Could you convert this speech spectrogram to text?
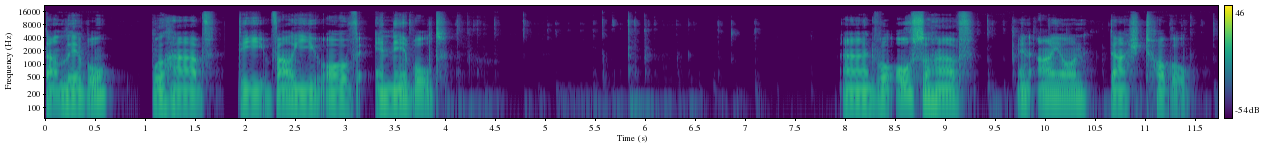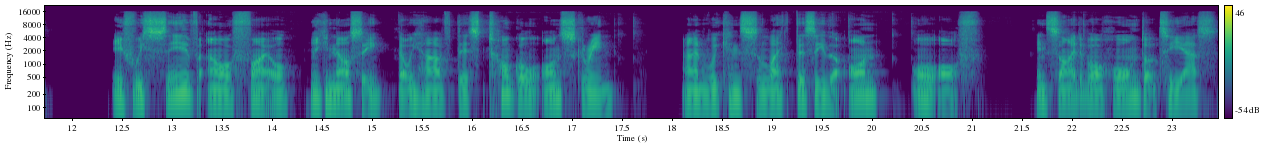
That label will have the value of enabled and we'll also have an ion dash toggle. If we save our file, you can now see that we have this toggle on screen and we can select this either on or off. Inside of our home.ts,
